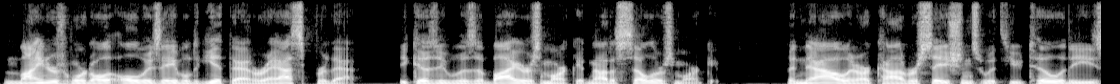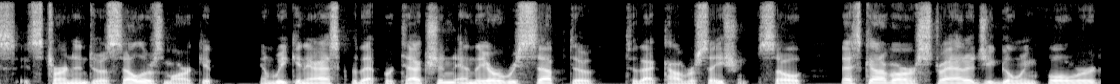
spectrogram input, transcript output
miners weren't al- always able to get that or ask for that because it was a buyer's market, not a seller's market. But now in our conversations with utilities, it's turned into a seller's market and we can ask for that protection and they are receptive to that conversation. So that's kind of our strategy going forward.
